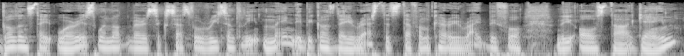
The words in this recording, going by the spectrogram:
Golden State Warriors were not very successful recently, mainly because they rested Stephen Curry right before the All-Star game.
